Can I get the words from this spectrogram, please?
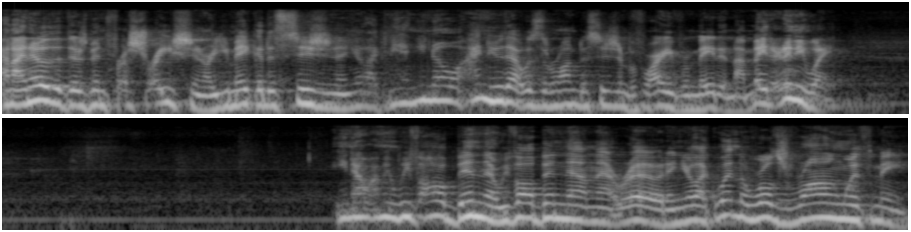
And I know that there's been frustration, or you make a decision and you're like, man, you know, I knew that was the wrong decision before I even made it, and I made it anyway. You know, I mean, we've all been there. We've all been down that road. And you're like, what in the world's wrong with me?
